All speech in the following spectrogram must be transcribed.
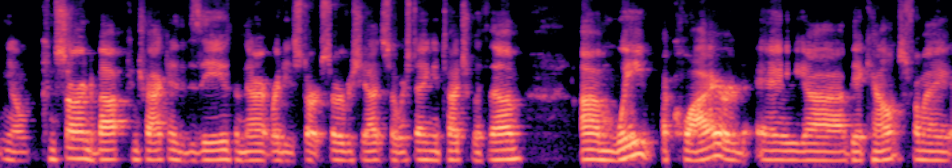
you know concerned about contracting the disease and they're not ready to start service yet. So we're staying in touch with them. Um, we acquired a uh, the accounts from a,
